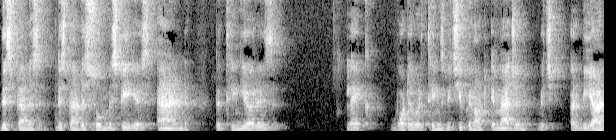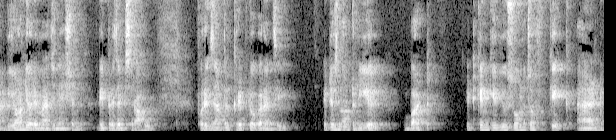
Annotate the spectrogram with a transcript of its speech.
this planet is, this planet is so mysterious and the thing here is like whatever things which you cannot imagine which are beyond beyond your imagination represents rahu. For example cryptocurrency. It is not real but it can give you so much of kick and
